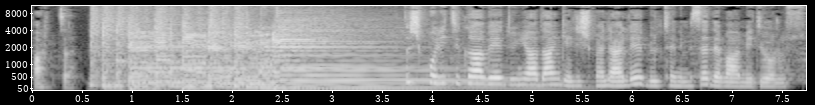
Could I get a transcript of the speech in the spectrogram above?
arttı. Dış politika ve dünyadan gelişmelerle bültenimize devam ediyoruz.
